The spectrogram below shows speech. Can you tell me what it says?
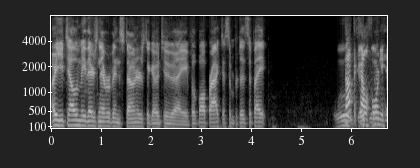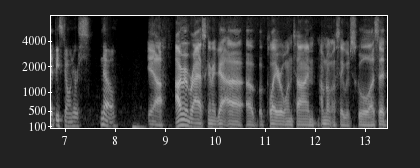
are you telling me there's never been stoners to go to a football practice and participate? Not the good California hippie stoners. No, Yeah, I remember asking a guy, uh, a, a player one time. I'm not going to say which school. I said,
